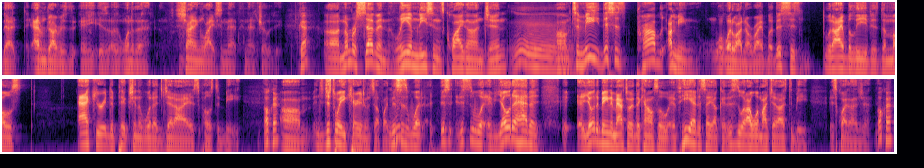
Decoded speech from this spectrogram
That Adam Driver is, is uh, one of the shining lights in that in that trilogy. Okay. Uh, number seven, Liam Neeson's Qui Gon Jinn. Mm. Um, to me, this is probably. I mean, what, what do I know, right? But this is what I believe is the most accurate depiction of what a Jedi is supposed to be. Okay. Um, and just the way he carried himself. Like this is what this this is what if Yoda had a Yoda being the master of the council, if he had to say, okay, this is what I want my Jedi's to be, it's Qui Gon Jinn. Okay, And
